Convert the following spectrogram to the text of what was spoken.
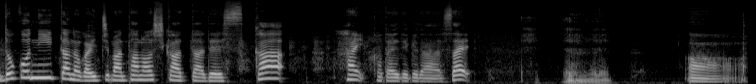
どこに行ったのが一番楽しかったですか？はい答えてください。あ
